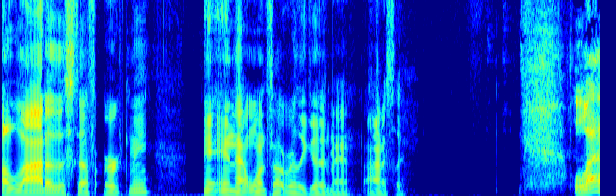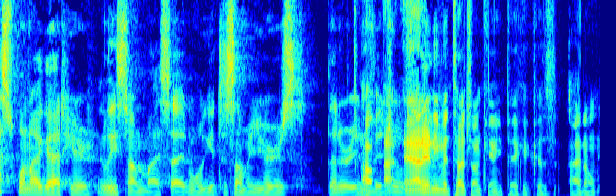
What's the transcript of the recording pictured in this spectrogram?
a lot of the stuff irked me and, and that one felt really good, man. Honestly. Last one I got here, at least on my side, and we'll get to some of yours that are individual. I, and I didn't even touch on Kenny Pickett because I don't,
